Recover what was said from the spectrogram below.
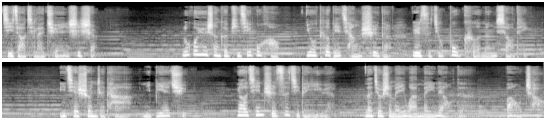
计较起来全是事儿。如果遇上个脾气不好又特别强势的，日子就不可能消停。一切顺着他，你憋屈；要坚持自己的意愿，那就是没完没了的爆吵。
